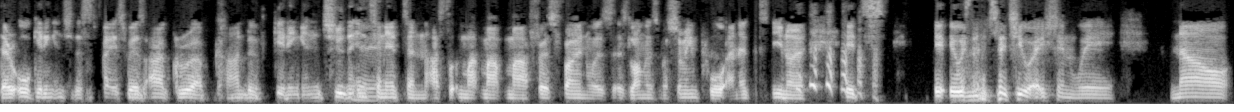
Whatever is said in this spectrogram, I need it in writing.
they're all getting into the space. Whereas I grew up kind of getting into the yeah, internet yeah. and I thought my, my, my first phone was as long as my swimming pool. And it's, you know, it's, it, it was a situation where now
